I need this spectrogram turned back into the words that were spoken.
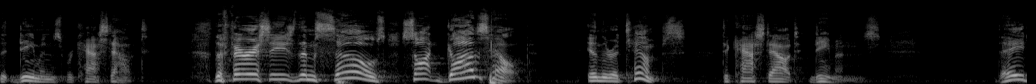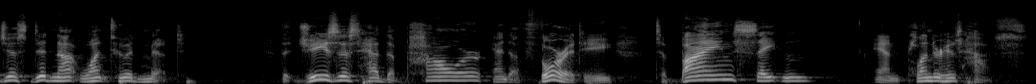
that demons were cast out. The Pharisees themselves sought God's help in their attempts to cast out demons. They just did not want to admit that Jesus had the power and authority to bind Satan and plunder his house.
